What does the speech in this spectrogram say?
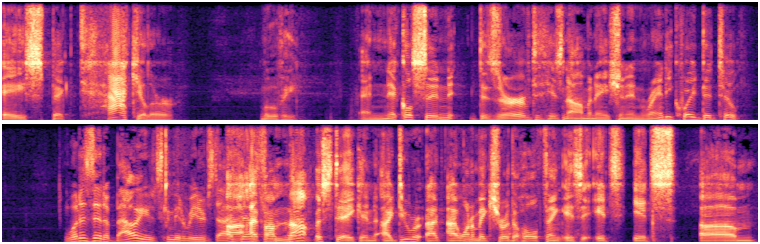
a spectacular movie, and Nicholson deserved his nomination, and Randy Quaid did too. What is it about? You just give me the Reader's Digest. Uh, if I'm quick? not mistaken, I do. I, I want to make sure the whole thing is it's it's um,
